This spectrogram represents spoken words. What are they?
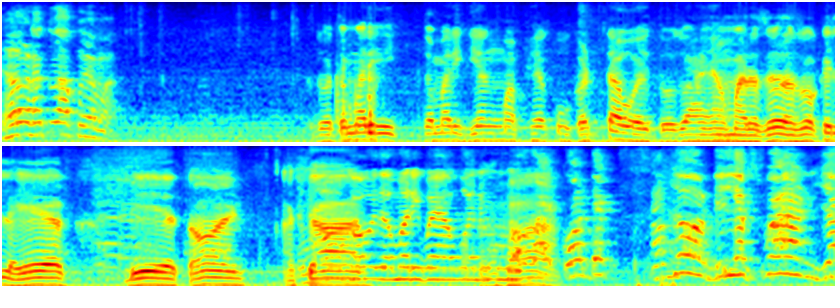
ઢળ હતું આખું એમાં. તો તમારી તમારી ગેંગમાં ફેંકવું ઘટતા હોય તો અહીંયા અમારે જરા જો કેટલા? એક બે ત્રણ ચાર. અમારી પાસે આવવાનું. કોન્ટેક્ટ સમજો ડિલક્સ પણ જે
